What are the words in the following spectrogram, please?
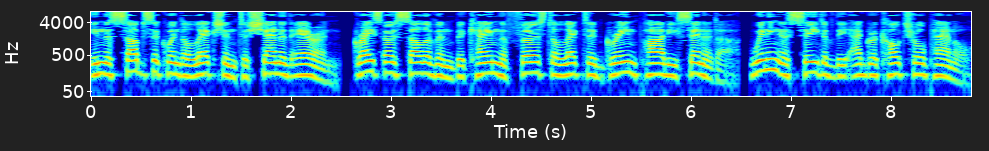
In the subsequent election to Seanad Éireann, Grace O'Sullivan became the first elected Green Party senator, winning a seat of the agricultural panel.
